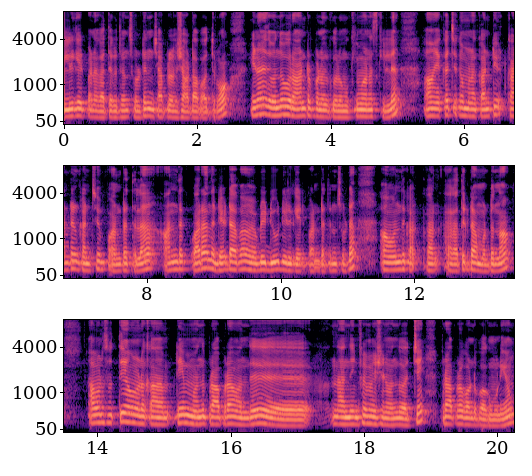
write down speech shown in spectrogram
டெலிகேட் பண்ண கற்றுக்கிறதுன்னு சொல்லிட்டு இந்த சாப்டரில் ஷார்ட்டாக பார்த்துருவோம். ஏன்னா இது வந்து ஒரு ஆண்டர்பனருக்கு ஒரு முக்கியமான ஸ்கில்லு அவன் எக்கச்சக்கமான கண்டி கண்டென்ட் கன்சியூம் பண்ணுறதுல அந்த வர அந்த டேட்டாவை அவன் எப்படி டியூ டெலிகேட் பண்ணுறதுன்னு சொல்லிட்டு அவன் வந்து க கற்றுக்கிட்டா மட்டும்தான். அவனை சுற்றி அவனோட க டீம் வந்து ப்ராப்பராக வந்து அந்த இன்ஃபர்மேஷன் வந்து வச்சு ப்ராப்பராக கொண்டு போக முடியும்.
